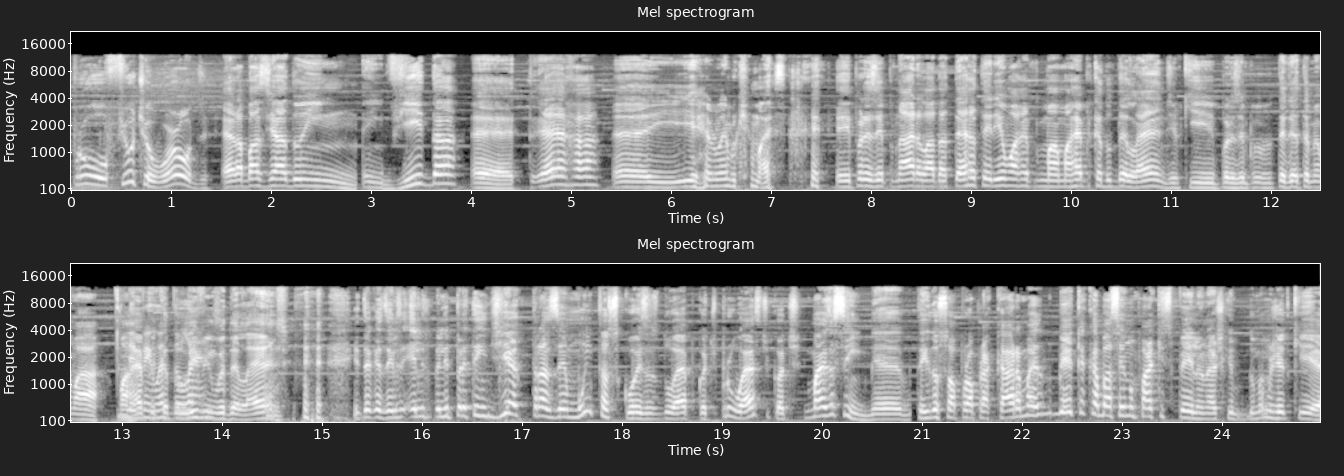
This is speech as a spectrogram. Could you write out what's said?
pro Future World. Era baseado em, em vida, é, terra é, e eu não lembro o que mais. E, por exemplo, na área lá da Terra teria uma, uma, uma réplica do The Land, que, por exemplo, teria também uma, uma Living réplica do Living Land. with the Land. então, quer dizer, ele, ele, ele pretendia trazer muitas coisas do Epcot pro Westcott, mas assim, é, tendo a sua própria cara, mas meio que acabar sendo um parque espelho, né? Acho que do mesmo jeito que é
